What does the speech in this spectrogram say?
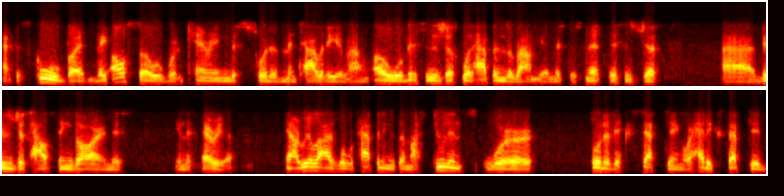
at the school, but they also were carrying this sort of mentality around, oh, well, this is just what happens around here, Mr. Smith. This is just uh, this is just how things are in this in this area. And I realized what was happening is that my students were sort of accepting or had accepted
